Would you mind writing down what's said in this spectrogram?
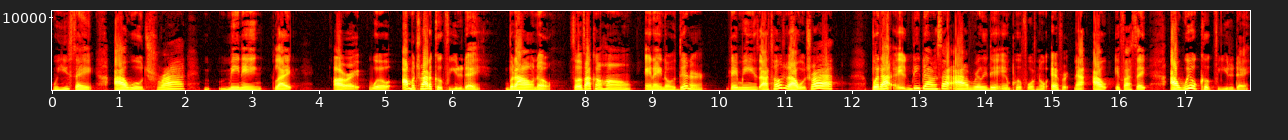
When you say I will try, meaning like, all right, well, I'm gonna try to cook for you today, but I don't know. So if I come home and ain't no dinner, that means I told you I would try, but I deep down inside I really didn't put forth no effort. Now out if I say I will cook for you today,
